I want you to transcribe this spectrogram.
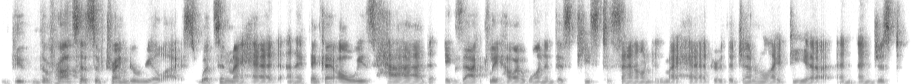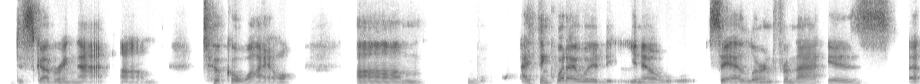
the, the process of trying to realize what's in my head, and I think I always had exactly how I wanted this piece to sound in my head, or the general idea, and and just discovering that um, took a while. Um, I think what I would, you know, say I learned from that is uh,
